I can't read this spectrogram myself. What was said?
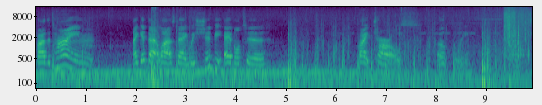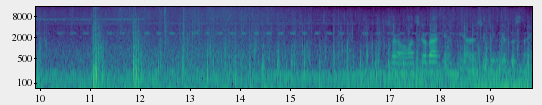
by the time I get that last egg, we should be able to fight Charles. Hopefully. So let's go back in here and see if we can get this thing.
